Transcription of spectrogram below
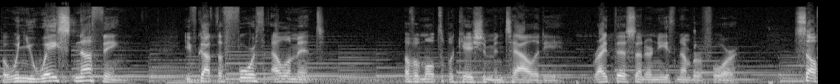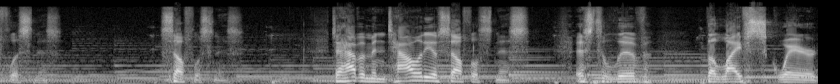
But when you waste nothing, you've got the fourth element of a multiplication mentality. Write this underneath number four selflessness. Selflessness. To have a mentality of selflessness is to live the life squared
